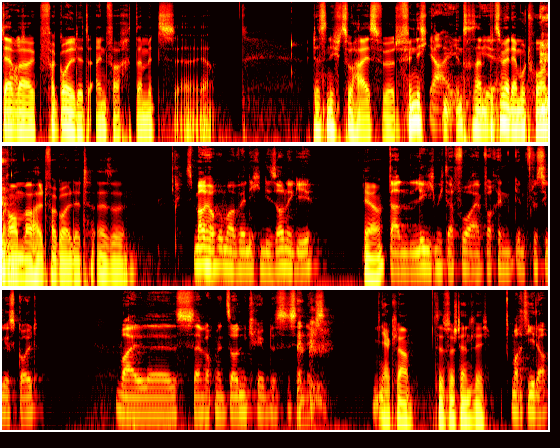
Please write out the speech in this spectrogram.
der Smart. war vergoldet einfach, damit äh, ja, das nicht zu heiß wird. Finde ich Ja, interessant. ja. Beziehungsweise der Motorenraum war halt vergoldet. Also Das mache ich auch immer, wenn ich in die Sonne gehe. ja, Dann lege ich mich davor einfach in, in flüssiges Gold. Weil äh, das ist einfach mit Sonnencreme, das ist ja nichts. ja klar, selbstverständlich. Macht jeder.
